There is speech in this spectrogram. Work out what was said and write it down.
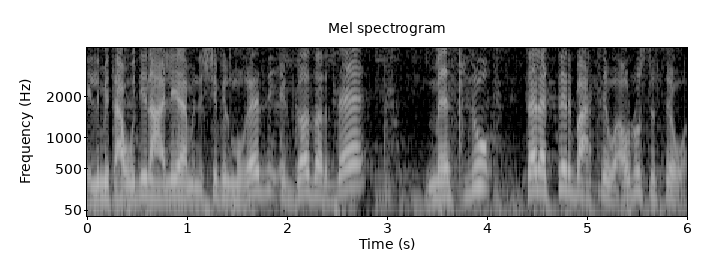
اللي متعودين عليها من الشيف المغازي الجزر ده مسلوق تلات أرباع سوا أو نص سوا.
